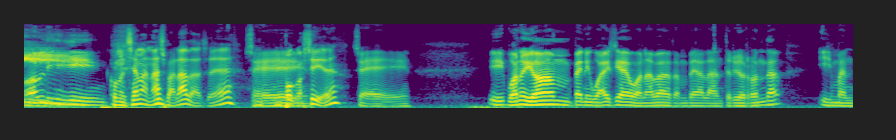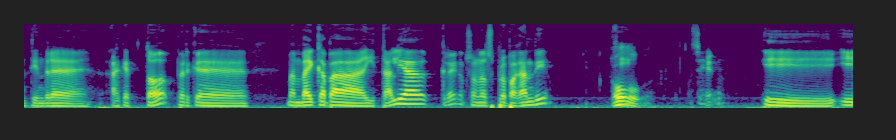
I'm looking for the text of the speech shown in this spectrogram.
Foli! Comencem a anar esbarades, eh? Sí. Un poc sí, eh? Sí. I bueno, jo amb Pennywise ja ho anava també a l'anterior ronda i mantindré aquest to perquè me'n vaig cap a Itàlia, crec, són els Propagandi. Oh. Sí. I, I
